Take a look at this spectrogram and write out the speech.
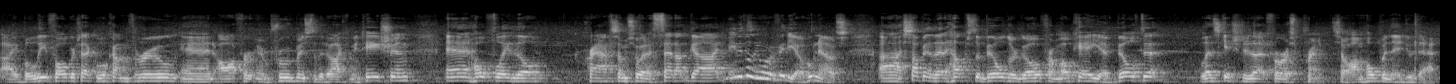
I believe Folgertech will come through and offer improvements to the documentation and hopefully they'll craft some sort of setup guide. Maybe they'll do a video, who knows. Uh, something that helps the builder go from, okay, you built it, let's get you to that first print. So I'm hoping they do that.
